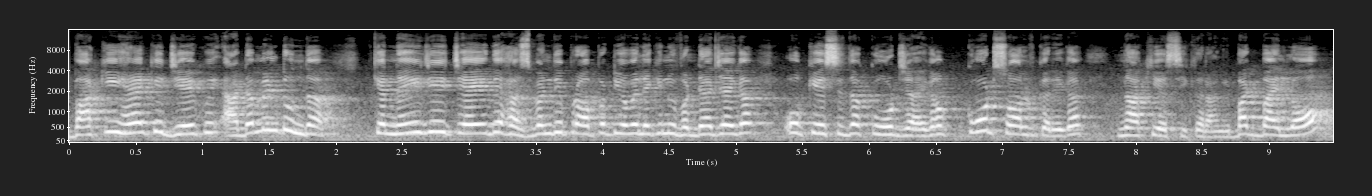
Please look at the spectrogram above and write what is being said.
ਬਾਕੀ ਹੈ ਕਿ ਜੇ ਕੋਈ ਐਡਮੈਂਟ ਹੁੰਦਾ ਕਿ ਨਹੀਂ ਜੀ ਚਾਹੇ ਇਹਦੇ ਹਸਬੰਡ ਦੀ ਪ੍ਰਾਪਰਟੀ ਹੋਵੇ ਲੇਕਿਨ ਉਹ ਵੰਡਿਆ ਜਾਏਗਾ ਉਹ ਕੇਸ ਸਿੱਧਾ ਕੋਰਟ ਜਾਏਗਾ ਕੋਰਟ ਸੋਲਵ ਕਰੇਗਾ ਨਾ ਕਿ ਅਸੀਂ ਕਰਾਂਗੇ ਬਟ ਬਾਈ ਲਾਅ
